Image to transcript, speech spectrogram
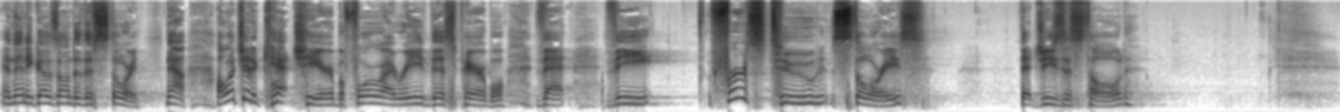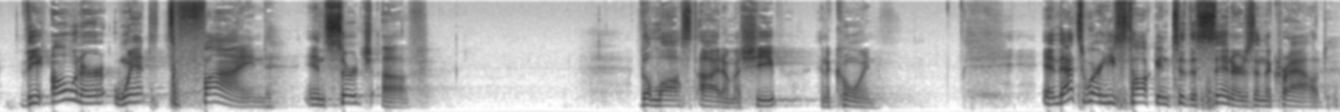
and then he goes on to this story. Now, I want you to catch here before I read this parable that the first two stories that Jesus told, the owner went to find in search of the lost item, a sheep and a coin. And that's where he's talking to the sinners in the crowd.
